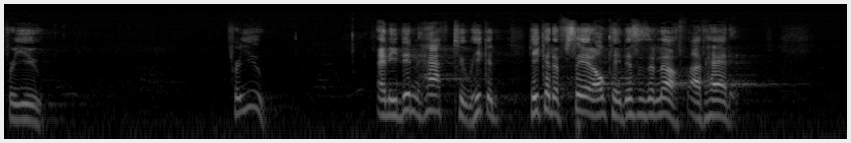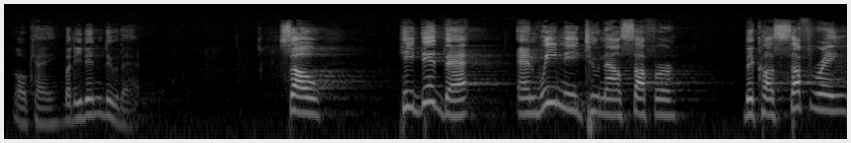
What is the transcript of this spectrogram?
for you. For you. And he didn't have to. He could, he could have said, okay, this is enough. I've had it. Okay, but he didn't do that. So he did that and we need to now suffer because suffering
